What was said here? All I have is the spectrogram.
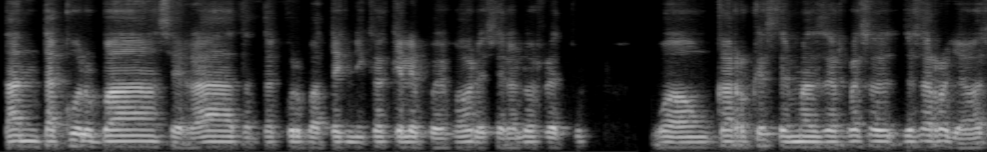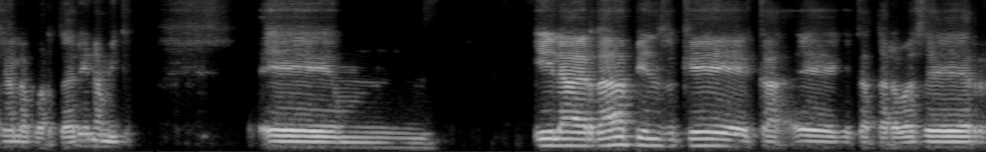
tanta curva cerrada, tanta curva técnica que le puede favorecer a los Bull o a un carro que esté más desarrollado hacia la parte aerodinámica. Eh, y la verdad pienso que, eh, que, Qatar va a ser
